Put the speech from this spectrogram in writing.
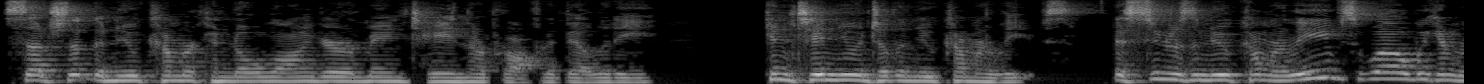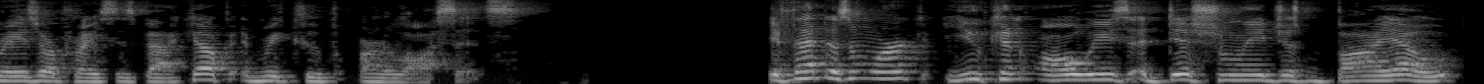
such that the newcomer can no longer maintain their profitability, continue until the newcomer leaves. As soon as the newcomer leaves, well, we can raise our prices back up and recoup our losses. If that doesn't work, you can always additionally just buy out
